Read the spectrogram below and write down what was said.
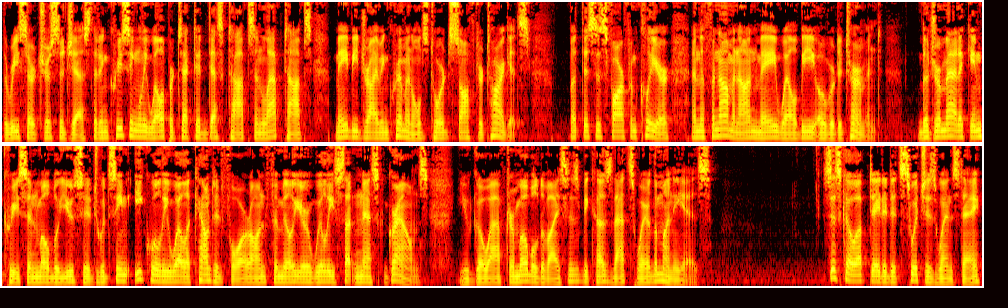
The researchers suggest that increasingly well-protected desktops and laptops may be driving criminals toward softer targets. But this is far from clear, and the phenomenon may well be overdetermined. The dramatic increase in mobile usage would seem equally well accounted for on familiar Willie Sutton-esque grounds. You go after mobile devices because that's where the money is. Cisco updated its switches Wednesday.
